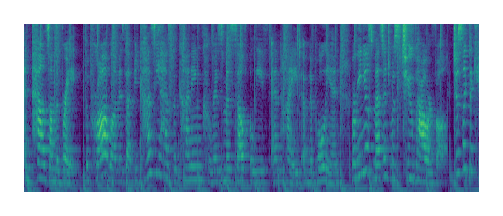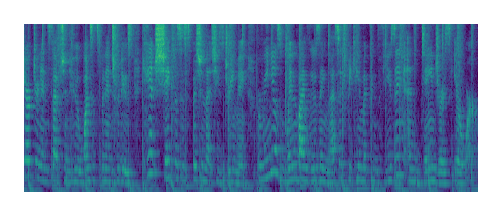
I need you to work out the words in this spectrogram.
and pounce on the break. The problem is that because he has the cunning, charisma, self-belief, and height of Napoleon, Mourinho's message was too powerful. Just like the character in Inception who, once it's been introduced, can't shake the suspicion that she's dreaming, Mourinho's win by losing message became a confusing and dangerous earworm.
